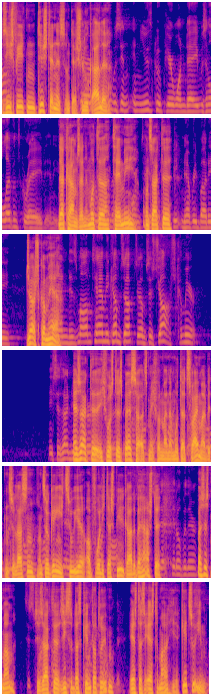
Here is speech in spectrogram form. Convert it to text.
Sie spielten Tischtennis und er schlug alle. Da kam seine Mutter, Tammy, und sagte, Josh, komm her. Er sagte, ich wusste es besser, als mich von meiner Mutter zweimal bitten zu lassen, und so ging ich zu ihr, obwohl ich das Spiel gerade beherrschte. Was ist, Mom? Sie sagte, siehst du das Kind dort drüben? Er ist das erste Mal hier. Geh zu ihm.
